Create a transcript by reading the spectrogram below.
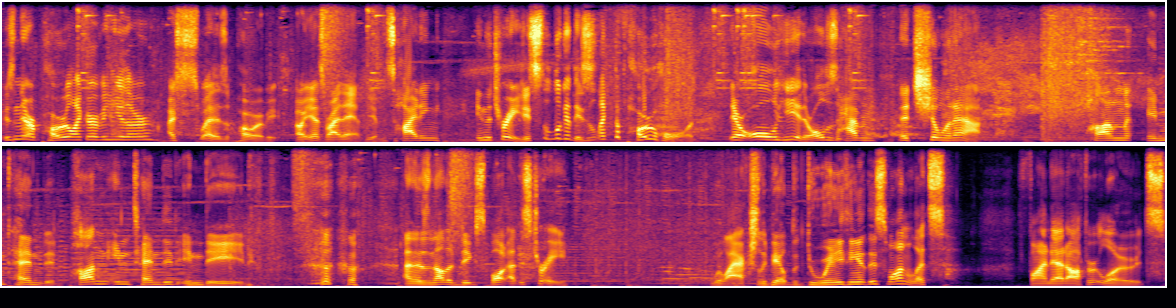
Isn't there a Poe like over here though? I swear there's a Poe over here. Oh yeah, it's right there. Yeah, It's hiding in the tree. Just look at this. It's like the Poe horde. They're all here. They're all just having, they're chilling out. Pun intended. Pun intended indeed. and there's another dig spot at this tree. Will I actually be able to do anything at this one? Let's find out after it loads.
